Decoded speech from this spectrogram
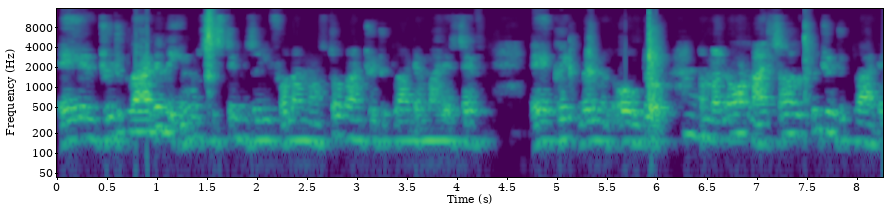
E, çocuklarda da immün sistemi zayıf olan, hasta olan çocuklarda maalesef e, kayıplarımız oldu. Ama normal sağlıklı çocuklarda,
